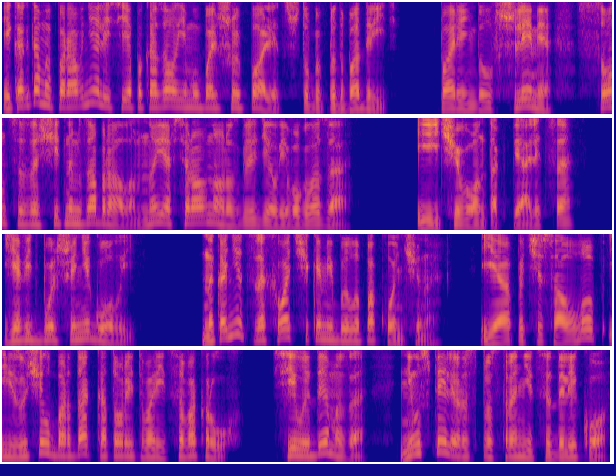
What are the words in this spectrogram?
и когда мы поравнялись, я показал ему большой палец, чтобы подбодрить. Парень был в шлеме с солнцезащитным забралом, но я все равно разглядел его глаза. И чего он так пялится? Я ведь больше не голый. Наконец, захватчиками было покончено. Я почесал лоб и изучил бардак, который творится вокруг. Силы Демоза не успели распространиться далеко.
